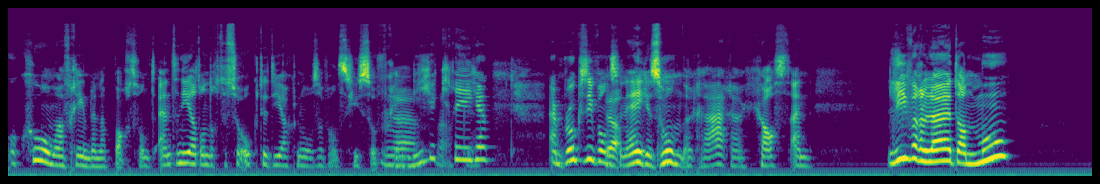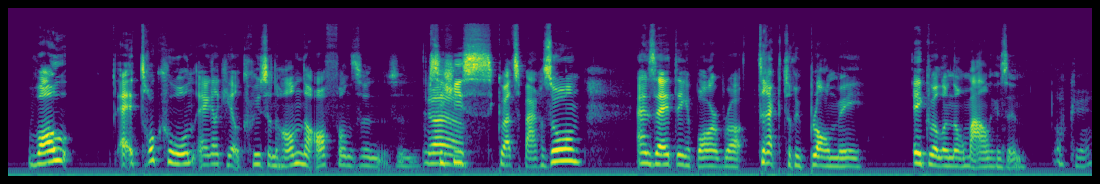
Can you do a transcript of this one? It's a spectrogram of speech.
ook gewoon maar vreemd en apart vond. Anthony had ondertussen ook de diagnose van schizofrenie Ja, gekregen. En Brooks die vond Ja. zijn eigen zoon een rare gast. En liever lui dan moe, wou... Hij trok gewoon eigenlijk heel cru zijn handen af van zijn, zijn Ja, psychisch kwetsbare zoon. En zei tegen Barbara, trek er uw plan mee. Ik wil een normaal gezin. Oké.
